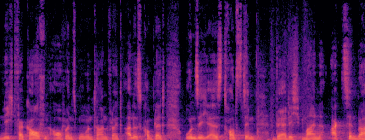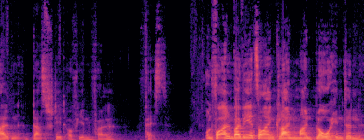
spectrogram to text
nicht verkaufen, auch wenn es momentan vielleicht alles komplett unsicher ist. Trotzdem werde ich meine Aktien behalten. Das steht auf jeden Fall fest. Und vor allem, weil wir jetzt noch einen kleinen Mindblow hinten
